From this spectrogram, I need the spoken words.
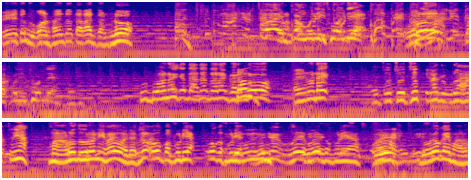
ઓય તો દુકાન ખાઈને તો તારા ઘરનો. ઓય, છોડ દે. ઓય, છોડ દે. તું ડોન હોય કે દાદા તારા ઘરનો? એનો નહીં. જો જો જો પેલા દોરો હાથ અહીંયા મારો દોરો નહીં હોય વળે. જો ઓ ગફુડિયા ઓ ગફુડિયા. ઓય ઓય ગફુડિયા. ઓય. દોરો કઈ મારો?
